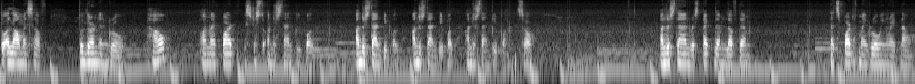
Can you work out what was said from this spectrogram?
to allow myself to learn and grow. How? On my part is just to understand people understand people understand people understand people. So understand respect them love them. That's part of my growing right now.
